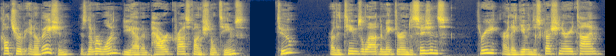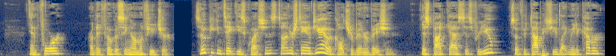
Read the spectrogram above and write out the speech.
culture of innovation is number one, do you have empowered cross functional teams? Two, are the teams allowed to make their own decisions? Three, are they given discretionary time? And four, are they focusing on the future? So, I hope you can take these questions to understand if you have a culture of innovation. This podcast is for you, so if there are topics you'd like me to cover,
